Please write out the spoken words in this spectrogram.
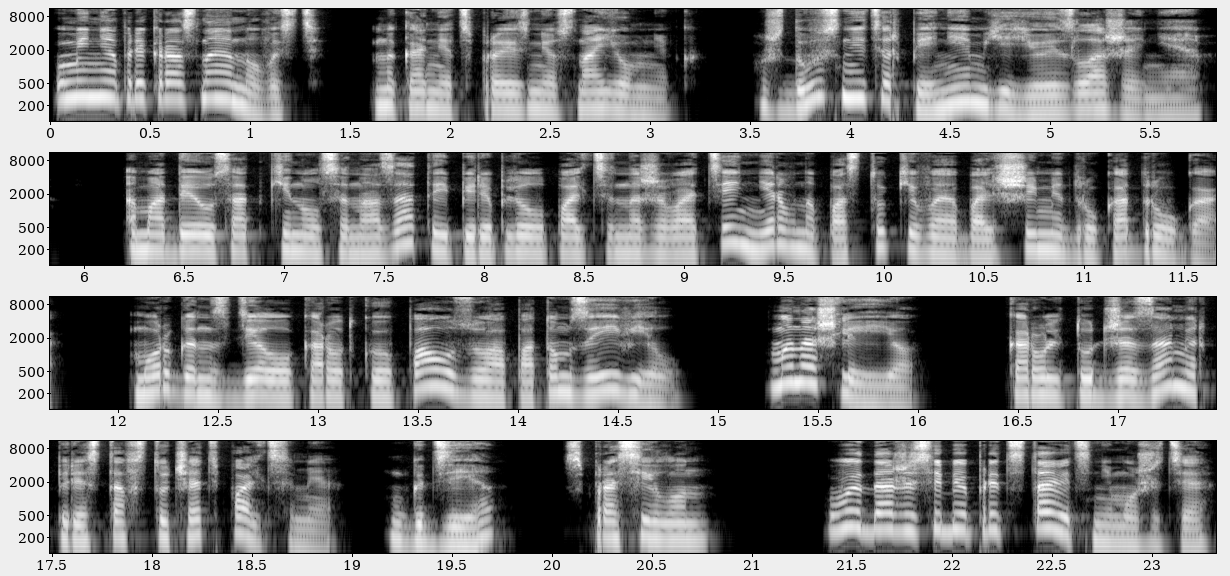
«У меня прекрасная новость», — наконец произнес наемник. Жду с нетерпением ее изложения. Амадеус откинулся назад и переплел пальцы на животе, нервно постукивая большими друг от друга. Морган сделал короткую паузу, а потом заявил. «Мы нашли ее. Король тут же замер, перестав стучать пальцами. «Где?» — спросил он. «Вы даже себе представить не можете»,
